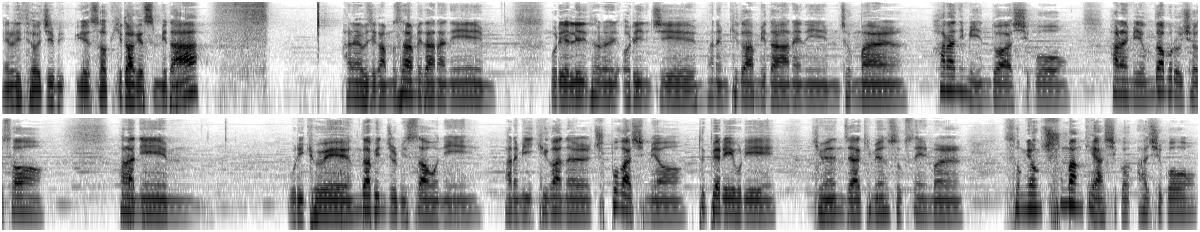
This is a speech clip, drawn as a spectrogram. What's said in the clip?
엘리트 의집 위해서 기도하겠습니다. 하나님 아버지 감사합니다 하나님 우리 엘리트 어린이집 하나님 기도합니다 하나님 정말 하나님이 인도하시고 하나님이 응답을 오셔서 하나님 우리 교회의 응답인 줄 믿사오니 하나님 이 기간을 축복하시며 특별히 우리 김현자 김현숙 스님을 성령 충만케 하시고, 하시고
